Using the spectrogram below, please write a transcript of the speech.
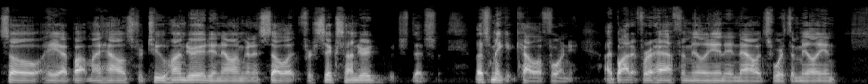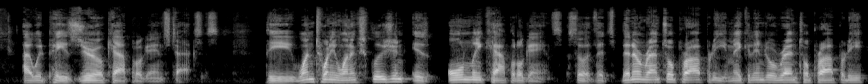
So, hey, I bought my house for 200 and now I'm going to sell it for 600, which that's, let's make it California. I bought it for half a million and now it's worth a million. I would pay zero capital gains taxes. The 121 exclusion is only capital gains. So if it's been a rental property, you make it into a rental property,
